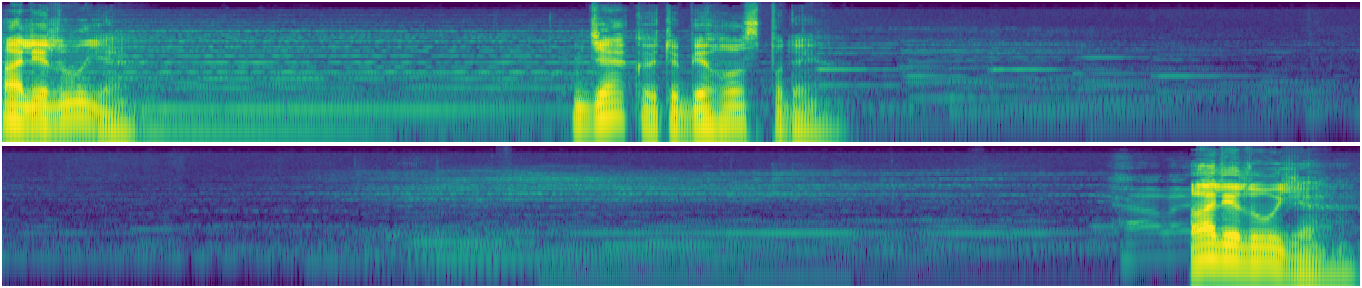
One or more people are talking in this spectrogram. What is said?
Алілуя. Дякую тобі, Господи. Алілуя.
